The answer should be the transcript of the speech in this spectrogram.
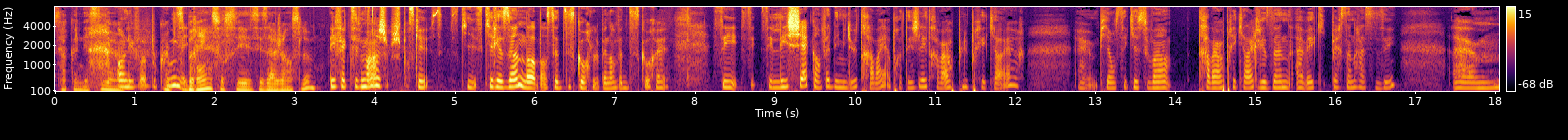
en connaissez un, On les voit beaucoup. un petit mais brin sur ces, ces agences-là. effectivement, je, je pense que ce qui, ce qui résonne dans, dans ce discours-là, ben, dans votre discours, euh, c'est l'échec, en fait, des milieux de travail à protéger les travailleurs plus précaires. Euh, puis on sait que souvent, travailleurs précaires résonnent avec personnes racisées. Euh,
